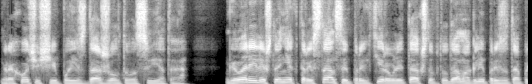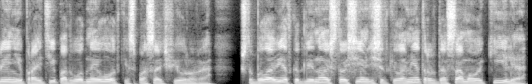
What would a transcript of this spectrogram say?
грохочущие поезда желтого цвета. Говорили, что некоторые станции проектировали так, чтобы туда могли при затоплении пройти подводные лодки, спасать фюрера, что была ветка длиной 170 километров до самого Киля,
